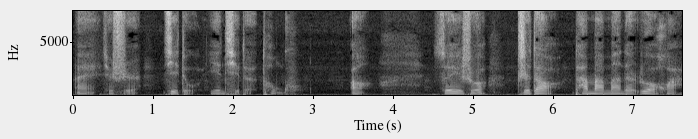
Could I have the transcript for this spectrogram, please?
哎，就是嫉妒引起的痛苦。啊，所以说，直到它慢慢的弱化、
